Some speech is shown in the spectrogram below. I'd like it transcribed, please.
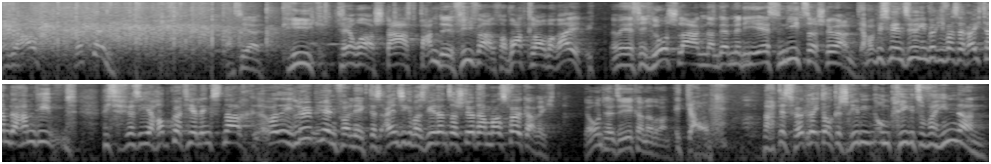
Hören Sie auf. Was denn? Das hier Krieg, Terror, Staat, Bande, FIFA, das ist doch Wortglauberei. Wenn wir jetzt nicht losschlagen, dann werden wir die IS nie zerstören. Aber bis wir in Syrien wirklich was erreicht haben, da haben die ich weiß, ihr Hauptquartier längst nach ich, Libyen verlegt. Das Einzige, was wir dann zerstört haben, war das Völkerrecht. Ja, und hält sich eh keiner dran. Ja, man hat das Völkerrecht auch geschrieben, um Kriege zu verhindern.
